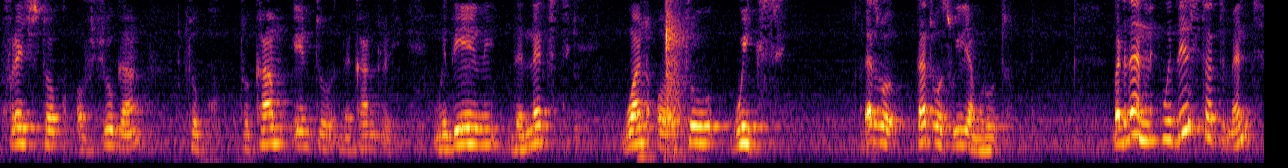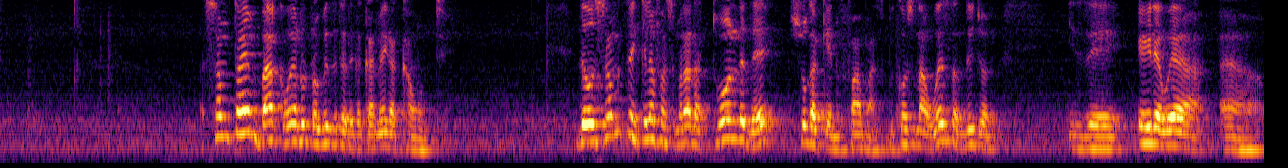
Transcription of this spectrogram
fresh stock of sugar to, to come into the country within the next one or two weeks. That's what, that was William Ruto. But then, with this statement, some time back when Ruto visited the Kakamega County, there was something Cleophas Malala told the sugarcane farmers because now Western region is the area where uh,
